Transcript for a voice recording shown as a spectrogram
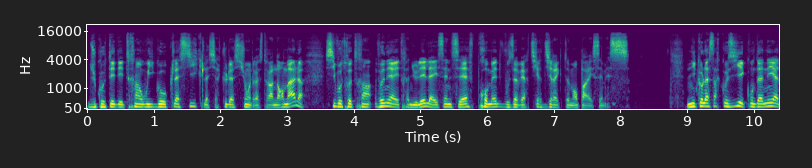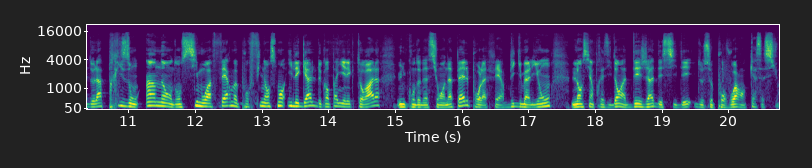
Du côté des trains Ouigo classiques, la circulation restera normale. Si votre train venait à être annulé, la SNCF promet de vous avertir directement par SMS. Nicolas Sarkozy est condamné à de la prison, un an dont six mois ferme pour financement illégal de campagne électorale, une condamnation en appel pour l'affaire Big Malion. L'ancien président a déjà décidé de se pourvoir en cassation.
